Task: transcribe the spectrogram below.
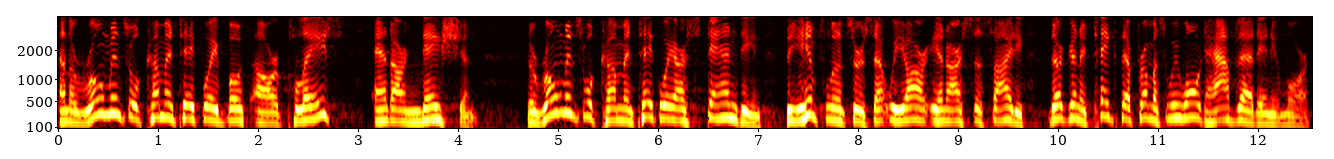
and the Romans will come and take away both our place and our nation. The Romans will come and take away our standing, the influencers that we are in our society. They're going to take that from us. We won't have that anymore.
